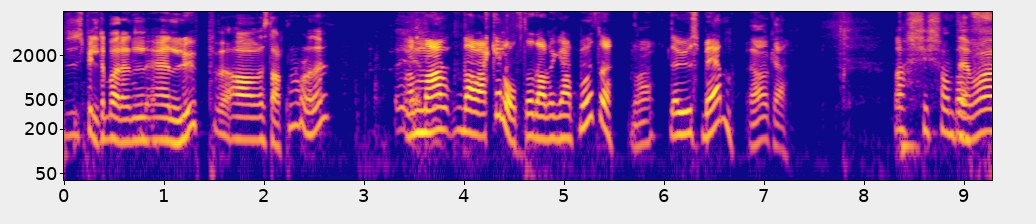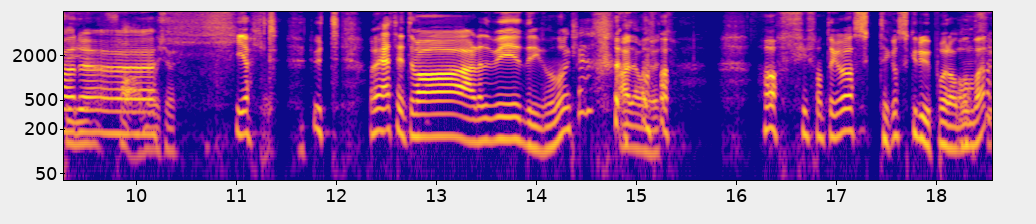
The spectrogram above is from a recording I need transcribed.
du spilte bare en, en loop av starten, var det det? Ja, men det var ikke låta det er noe gærent med, vet du. Nei. Det er USB-en. Ja, ok. Å, fy faen, det var fy faen, det var eh, helt ut Og jeg tenkte, hva er det vi driver med nå, egentlig? Nei, det var drøyt. Å, oh, fy faen. Tenk å, tenk å skru på radioen oh, der.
